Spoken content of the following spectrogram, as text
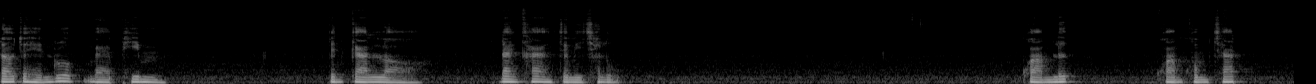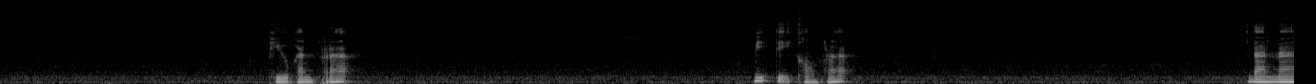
เราจะเห็นรูปแบบพิมพ์ เป็นการหล่อ ด้านข้างจะมีฉลุ ความลึก ความคมชัด ผิวพันพระ มิติของพระ ด้านหน้า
